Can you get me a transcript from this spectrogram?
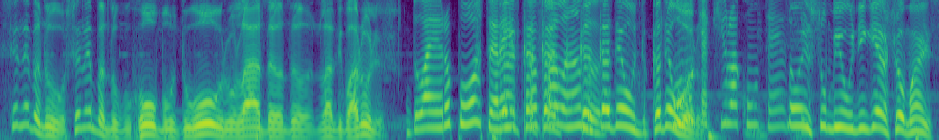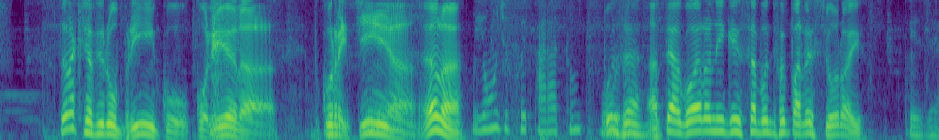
Você lembra do, você lembra do roubo do ouro lá, do, do lá de Guarulhos? Do aeroporto, era isso que eu falando. Cadê o, cadê o Como ouro? que aquilo acontece? Não, ele sumiu, ninguém achou mais. Será que já virou brinco, coleira, correntinha? Ela? E onde foi parar tanto ouro? Pois é, até agora ninguém sabe onde foi parar esse ouro aí. Pois é,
